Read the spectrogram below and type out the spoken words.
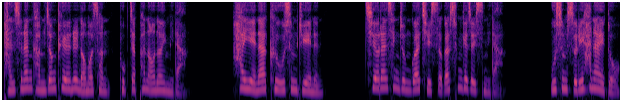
단순한 감정 표현을 넘어선 복잡한 언어입니다. 하이에나 그 웃음 뒤에는 치열한 생존과 질서가 숨겨져 있습니다. 웃음소리 하나에도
